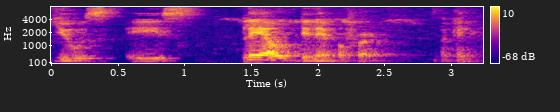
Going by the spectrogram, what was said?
use is play out delay buffer. Okay.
